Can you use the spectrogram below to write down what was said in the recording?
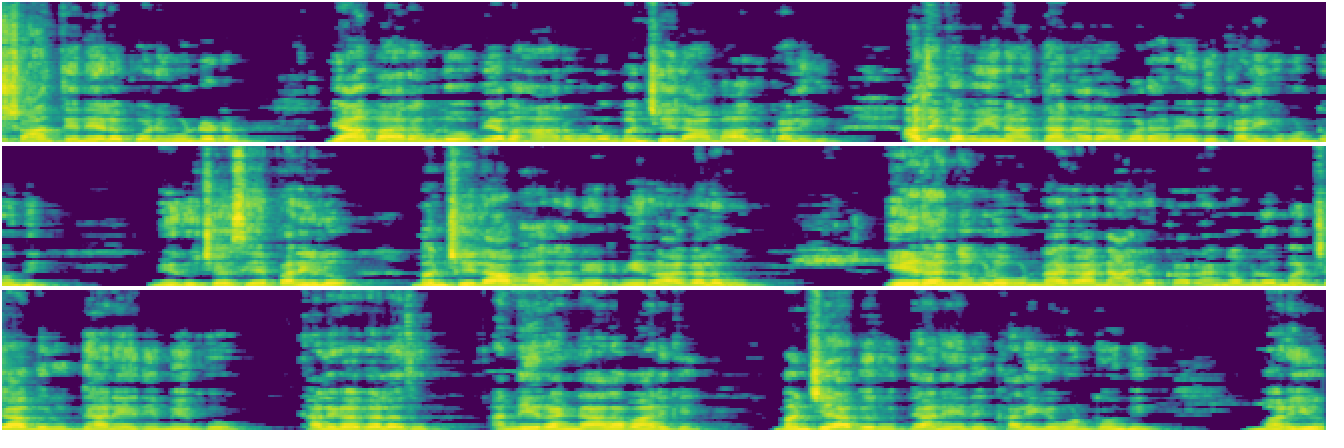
శాంతి నెలకొని ఉండటం వ్యాపారంలో వ్యవహారంలో మంచి లాభాలు కలిగి అధికమైన ధన రాబడి అనేది కలిగి ఉంటుంది. మీరు చేసే పనిలో మంచి లాభాలు అనేటివి రాగలవు. ఏ రంగంలో ఉన్నా కానీ ఆ యొక్క రంగంలో మంచి అభివృద్ధి అనేది మీకు కలగగలదు. అన్ని రంగాల వారికి మంచి అభివృద్ధి అనేది కలిగి ఉంటుంది. మరియు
